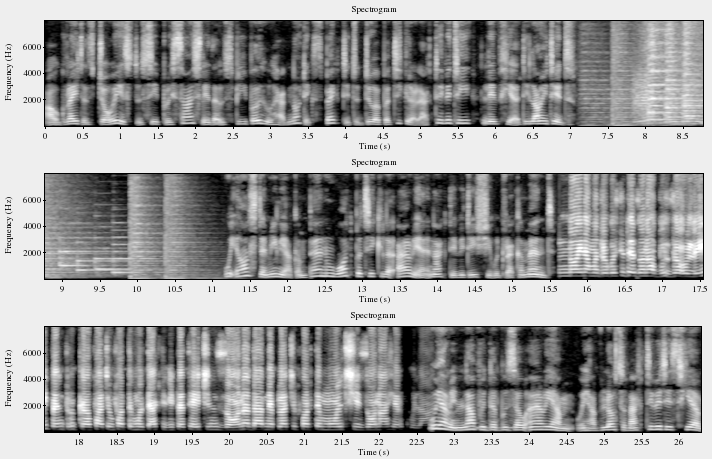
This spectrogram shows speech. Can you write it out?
Our greatest joy is to see precisely those people who had not expected to do a particular activity live here delighted. We asked Emilia Câmpeanu what particular area and activity she would recommend. Noi ne-am îndrăgostit de zona Buzăului pentru că facem foarte multe activități aici în zonă, dar ne place foarte mult și zona Herculan. We are in love with the Buzău area. We have lots of activities here,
